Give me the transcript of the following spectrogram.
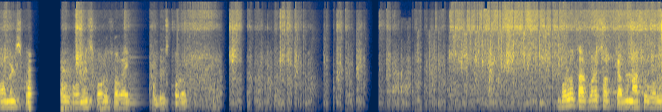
কমেন্টস করো কমেন্টস করো, সবাই কমেন্টস করো। বলো, তারপরে সব কেমন আছো বলো।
